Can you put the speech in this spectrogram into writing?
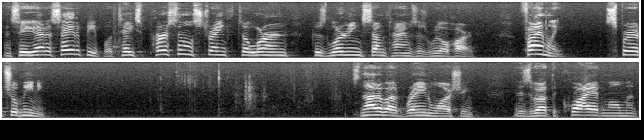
And so you got to say to people, it takes personal strength to learn because learning sometimes is real hard. Finally, spiritual meaning. It's not about brainwashing. It is about the quiet moment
